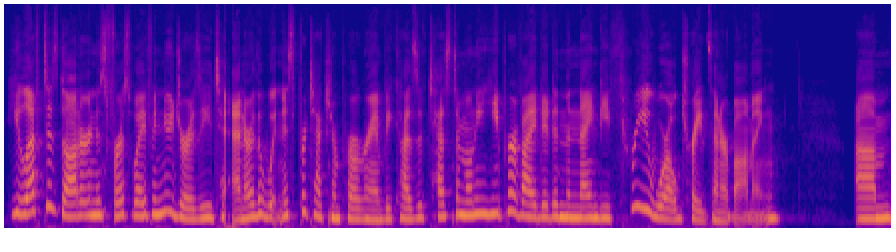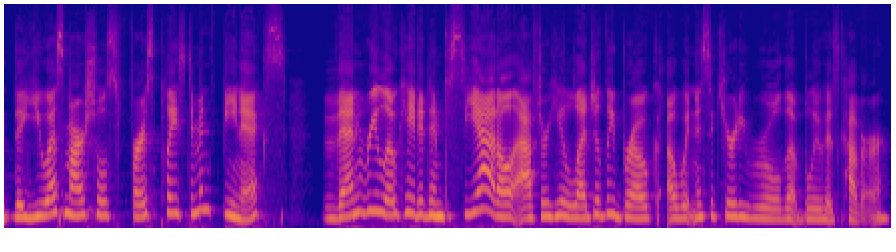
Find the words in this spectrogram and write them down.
He left his daughter and his first wife in New Jersey to enter the witness protection program because of testimony he provided in the 93 World Trade Center bombing. Um, the U.S. Marshals first placed him in Phoenix, then relocated him to Seattle after he allegedly broke a witness security rule that blew his cover.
